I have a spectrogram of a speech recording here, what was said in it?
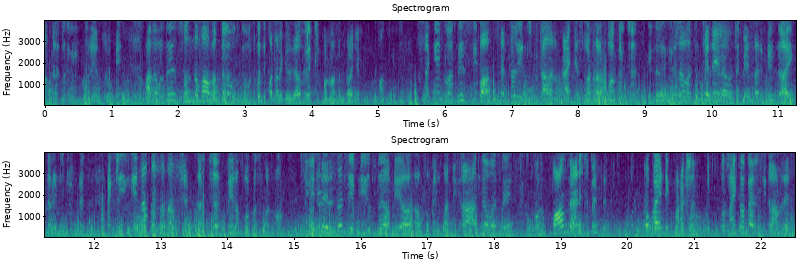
மக்களுக்கு வந்து விழிப்புணர்வு ஏற்படுத்தி அதை வந்து சொந்தமாக மக்களை வந்து உற்பத்தி பண்ண வைக்கிறதுக்காக முயற்சி பண்ணோம் அந்த ப்ராஜெக்ட் மூலமாக செகண்ட் வந்து CIBA central institute of brackish water aquaculture இது இதில் வந்து சென்னையில் வந்து பேச இருக்குது இது ஐக்கர் இன்ஸ்டியூட் ஆக்சுவலி இங்கே என்ன பண்ணோம்னா ஸ்ட்ரிப் கல்ச்சர் மேலே ஃபோக்கஸ் பண்ணோம். ஸோ என்னுடைய ரிசர்ச் எப்படி இருந்து அப்படி அப்படின்னு பார்த்தீங்கன்னா அங்கே வந்து ஒரு ஃபார்ம் மேனேஜ்மெண்ட் ஒரு ப்ரொபயோட்டிக் ப்ரொடக்ஷன் ஒரு microbiological analyse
